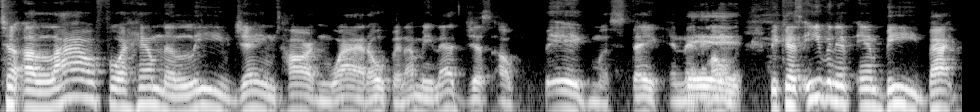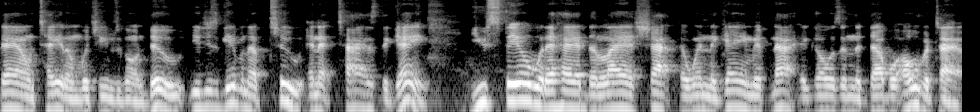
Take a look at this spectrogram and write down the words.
to allow for him to leave James Harden wide open, I mean, that's just a big mistake in that yeah. moment. Because even if Embiid backed down Tatum, which he was going to do, you're just giving up two, and that ties the game. You still would have had the last shot to win the game. If not, it goes in the double overtime.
